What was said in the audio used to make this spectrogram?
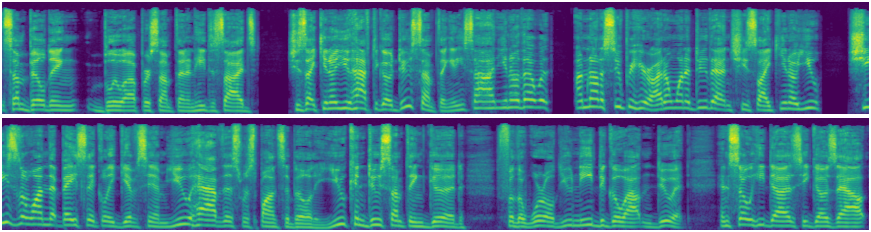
some building blew up or something, and he decides she's like, you know, you have to go do something. And he said, you know, that was I'm not a superhero. I don't want to do that. And she's like, you know, you She's the one that basically gives him, you have this responsibility. You can do something good for the world. You need to go out and do it. And so he does. He goes out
